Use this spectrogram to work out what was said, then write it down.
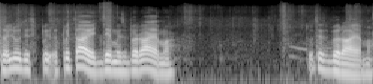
То люди питають, де ми збираємо. Тут і збираємо.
